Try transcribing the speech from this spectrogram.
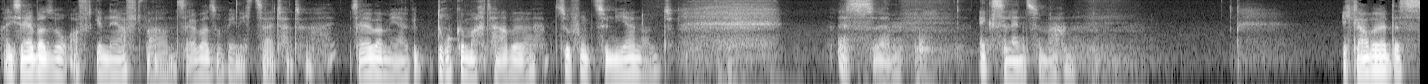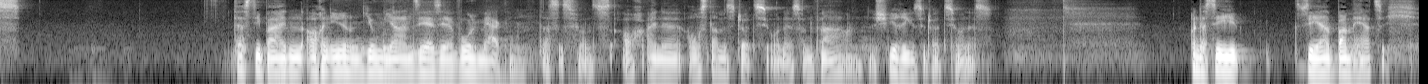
weil ich selber so oft genervt war und selber so wenig Zeit hatte, selber mir Druck gemacht habe, zu funktionieren und es ähm, exzellent zu machen. Ich glaube, dass, dass die beiden auch in ihren jungen Jahren sehr, sehr wohl merken, dass es für uns auch eine Ausnahmesituation ist und war und eine schwierige Situation ist. Und dass sie sehr barmherzig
